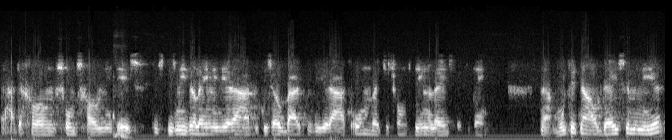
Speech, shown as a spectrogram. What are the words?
ja, er gewoon soms gewoon niet is. Dus het is niet alleen in die raad, het is ook buiten die raad om dat je soms dingen leest dat je denkt, nou moet dit nou op deze manier?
